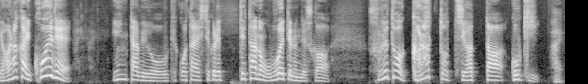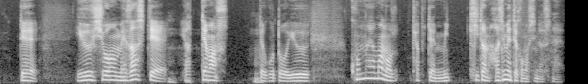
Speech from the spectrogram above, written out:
柔らかい声でインタビューを受け答えしてくれてたのを覚えてるんですがそれとはガラッと違った5期で優勝を目指してやってますってことを言うこんな山のキャプテン聞いたの初めてかもしれないですね。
